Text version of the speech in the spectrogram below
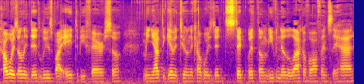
The Cowboys only did lose by eight, to be fair. So, I mean, you have to give it to them. The Cowboys did stick with them, even though the lack of offense they had.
